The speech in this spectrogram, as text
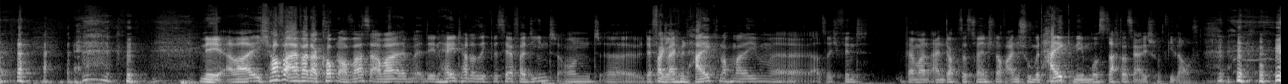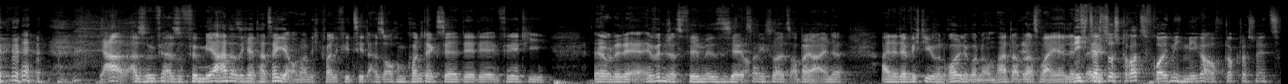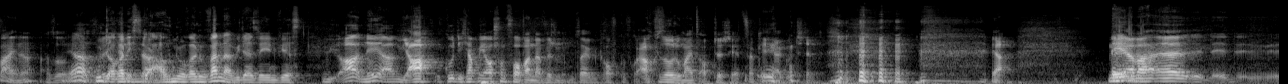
nee, aber ich hoffe einfach, da kommt noch was. Aber den Hate hat er sich bisher verdient. Und äh, der Vergleich mit Hulk nochmal eben. Äh, also, ich finde, wenn man einen Dr. Strange auf eine Schuh mit Hulk nehmen muss, sagt das ja eigentlich schon viel aus. ja, also, also für mehr hat er sich ja tatsächlich auch noch nicht qualifiziert. Also auch im Kontext der, der, der Infinity äh, oder der Avengers-Filme ist es ja, ja, jetzt noch nicht so, als ob er eine, eine der wichtigeren Rollen übernommen hat, aber das war ja letztendlich... Nichtsdestotrotz freue ich mich mega auf Doctor Strange 2, ne? Also, ja, gut, aber nicht sagen. auch nur, weil du Wanda wiedersehen wirst. Ja, nee, ja, gut, ich habe mich auch schon vor WandaVision drauf gefreut. Ach so, du meinst optisch jetzt, okay, ja gut, stimmt. ja. Nee, ähm, aber äh,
